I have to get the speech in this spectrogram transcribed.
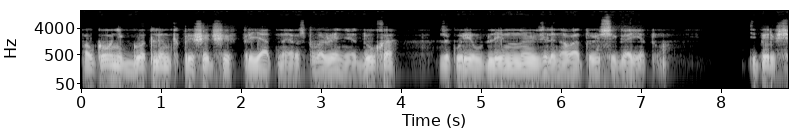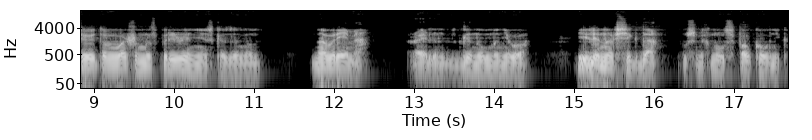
Полковник Готлинг, пришедший в приятное расположение духа, закурил длинную зеленоватую сигарету. «Теперь все это в вашем распоряжении», — сказал он. «На время», — Райленд взглянул на него. «Или навсегда», — усмехнулся полковник.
